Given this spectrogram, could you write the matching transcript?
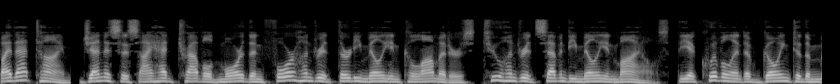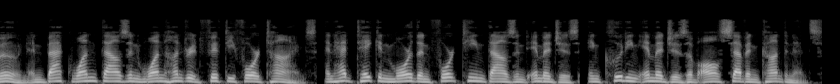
By that time, Genesis I had traveled more than 430 million kilometers, 270 million miles, the equivalent of going to the moon and back 1154 times, and had taken more than 14,000 images, including images of all 7 continents.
